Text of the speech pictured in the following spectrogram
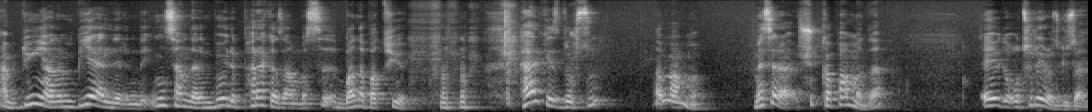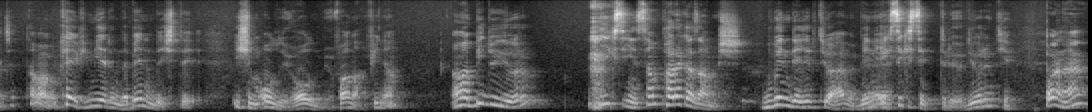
Abi dünyanın bir yerlerinde insanların böyle para kazanması bana batıyor. Herkes dursun. Tamam mı? Mesela şu kapanmada evde oturuyoruz güzelce. Tamam mı? Keyfim yerinde. Benim de işte işim oluyor, olmuyor falan filan. Ama bir duyuyorum X insan para kazanmış. Bu beni delirtiyor abi. Beni eksik hissettiriyor. Diyorum ki Bana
